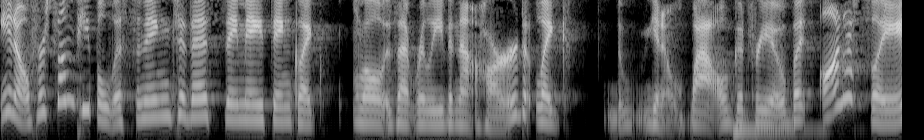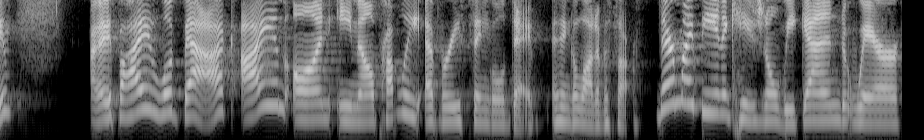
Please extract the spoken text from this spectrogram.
you know, for some people listening to this, they may think like, well, is that really even that hard? Like, you know, wow, good for you. But honestly, if I look back, I am on email probably every single day. I think a lot of us are. There might be an occasional weekend where,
